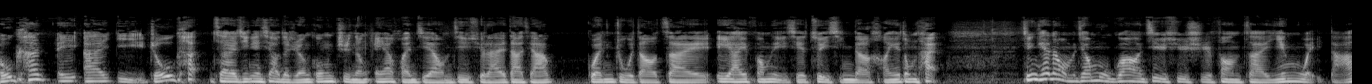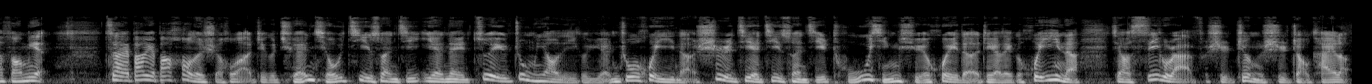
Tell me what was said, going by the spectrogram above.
周刊 AI 一周看，在今天下午的人工智能 AI 环节啊，我们继续来大家关注到在 AI 方面的一些最新的行业动态。今天呢，我们将目光啊继续是放在英伟达方面。在八月八号的时候啊，这个全球计算机业内最重要的一个圆桌会议呢，世界计算机图形学会的这样的一个会议呢，叫 SIGGRAPH 是正式召开了。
